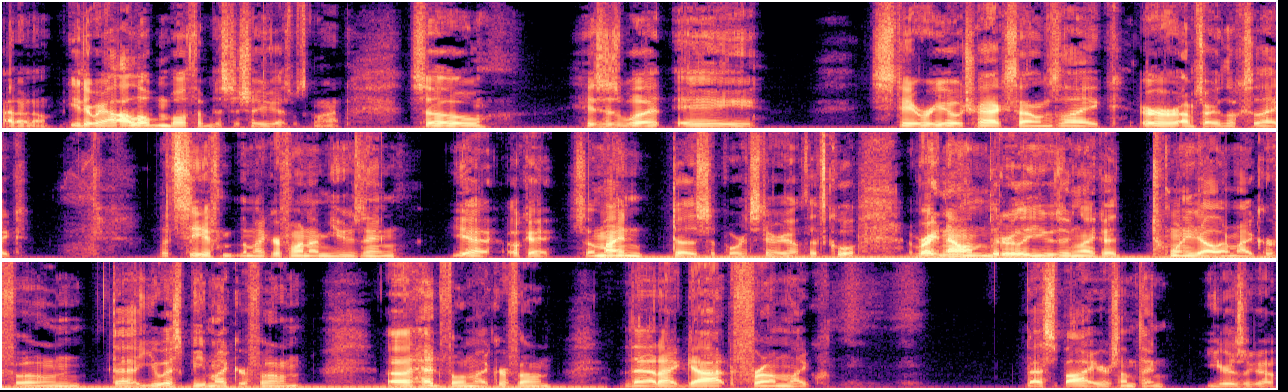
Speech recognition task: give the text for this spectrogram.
I don't know. Either way, I'll open both of them just to show you guys what's going on. So this is what a stereo track sounds like, or I'm sorry, looks like. Let's see if the microphone I'm using. Yeah, okay. So mine does support stereo. That's cool. Right now, I'm literally using like a $20 microphone, that USB microphone, uh, headphone microphone that I got from like Best Buy or something years ago.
